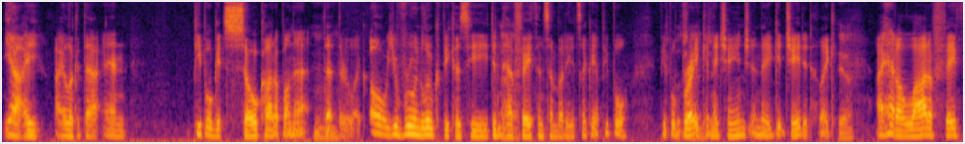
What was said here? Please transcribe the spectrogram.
yeah, I I look at that and people get so caught up on that Mm-hmm. that they're like, "Oh, you've ruined Luke because he didn't have Oh. faith in somebody." It's like, yeah, people people, People break change. and they change and they get jaded. Like Yeah. I had a lot of faith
